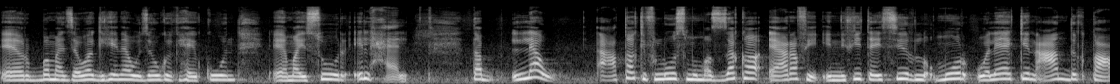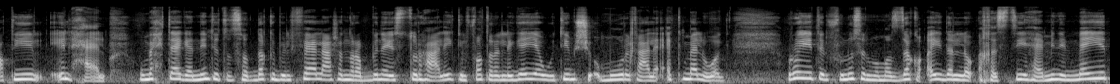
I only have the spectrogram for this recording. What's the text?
آه ربما زواج هنا وزوجك هيكون آه ميسور الحال. طب لو اعطاكي فلوس ممزقة. اعرفي إن في تيسير الأمور ولكن عندك تعطيل الحال. ومحتاجة إن انت تتصدقي بالفعل عشان ربنا يسترها عليك الفترة اللي جاية وتمشي أمورك على أكمل وجه. رؤية الفلوس الممزقة أيضا لو أخذتيها من الميت.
